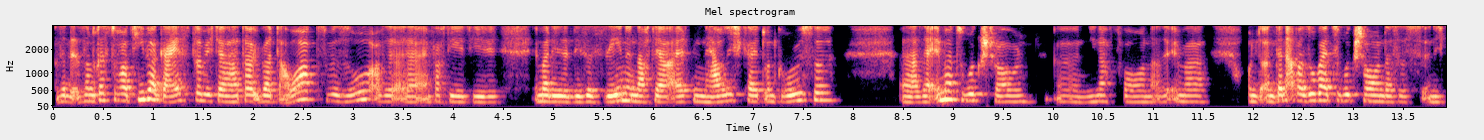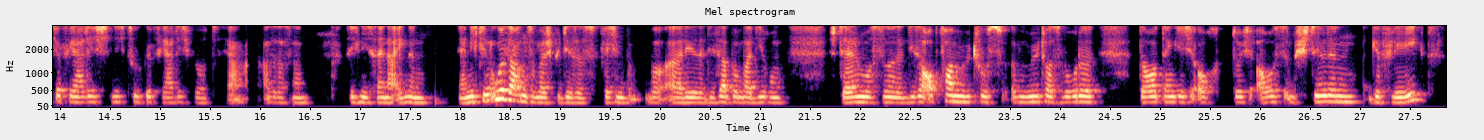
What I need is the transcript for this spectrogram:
also so ein restaurativer Geist, glaube ich, der hat da überdauert sowieso. Also äh, einfach die, die, immer die, dieses Sehnen nach der alten Herrlichkeit und Größe also immer zurückschauen, äh, nie nach vorn, also immer und, und dann aber so weit zurückschauen, dass es nicht gefährlich, nicht zu gefährlich wird. Ja, also dass man sich nicht seine eigenen, ja nicht den Ursachen zum Beispiel dieses Flächen, äh, dieser Bombardierung stellen muss. Dieser Opfermythos Mythos wurde dort, denke ich, auch durchaus im Stillen gepflegt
